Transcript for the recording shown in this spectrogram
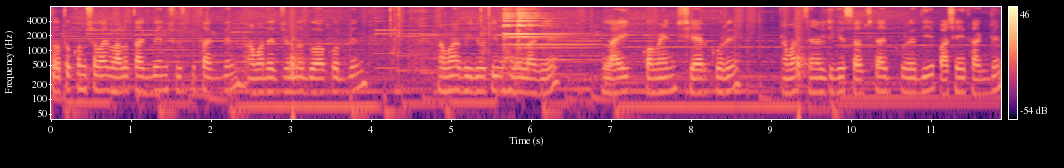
ততক্ষণ সবাই ভালো থাকবেন, সুস্থ থাকবেন, আমাদের জন্য দোয়া করবেন। আমার ভিডিওটি ভালো লাগলে লাইক কমেন্ট শেয়ার করে আমার চ্যানেলটিকে সাবস্ক্রাইব করে দিয়ে পাশেই থাকবেন।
